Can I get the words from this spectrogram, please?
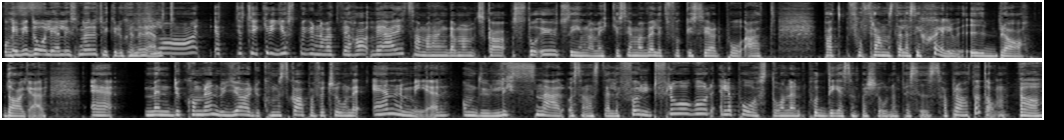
och Är vi dåliga lyssnare tycker du generellt? Ja, jag, jag tycker det just på grund av att vi, har, vi är i ett sammanhang där man ska stå ut så himla mycket, så är man väldigt fokuserad på att, på att få framställa sig själv i bra dagar. Eh, men du kommer ändå göra, du kommer skapa förtroende än mer om du lyssnar och sen ställer följdfrågor eller påståenden på det som personen precis har pratat om. Ja.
